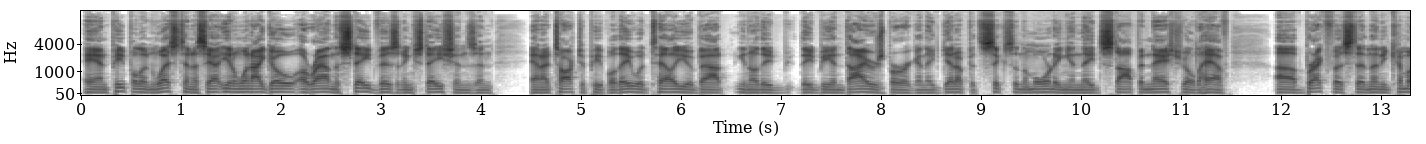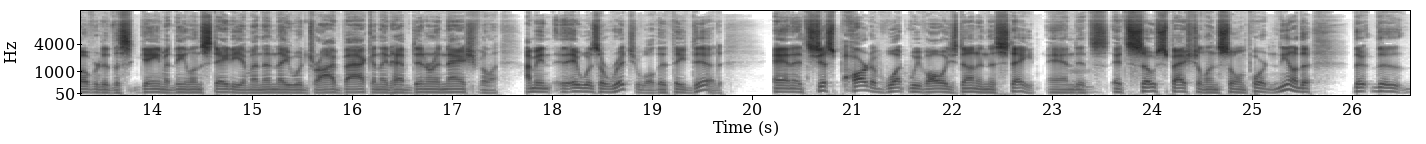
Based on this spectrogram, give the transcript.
and people in West Tennessee. You know, when I go around the state visiting stations and and I talked to people, they would tell you about you know they'd they'd be in Dyersburg and they'd get up at six in the morning and they'd stop in Nashville to have uh, breakfast, and then he'd come over to this game at Neyland Stadium, and then they would drive back and they'd have dinner in Nashville. I mean, it was a ritual that they did, and it's just part of what we've always done in this state, and it's it's so special and so important. You know, the the the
